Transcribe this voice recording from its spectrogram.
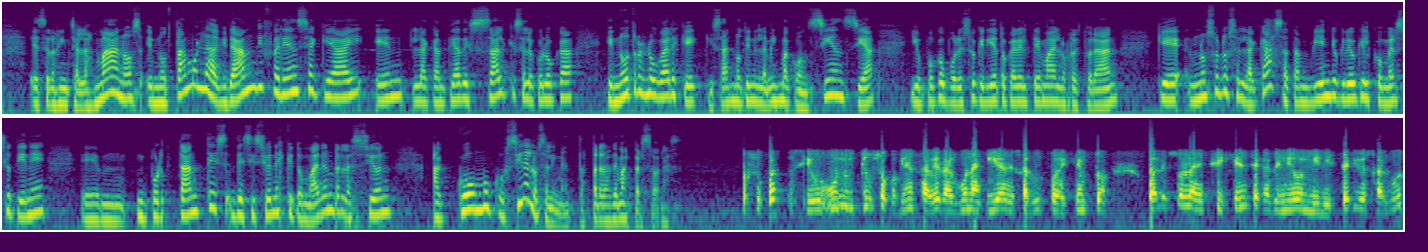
eh, se nos hinchan las manos. Eh, notamos la gran diferencia que hay en la cantidad de sal que se le coloca en otros lugares que quizás no tienen la misma conciencia y un poco por eso quería tocar el tema de los restaurantes, que no solo es en la casa, también yo creo que el comercio tiene em, importantes decisiones que tomar en relación a cómo cocinan los alimentos para las demás personas. Por supuesto, si uno incluso comienza a ver algunas guías de salud, por ejemplo, cuáles son las exigencias que ha tenido el Ministerio de Salud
